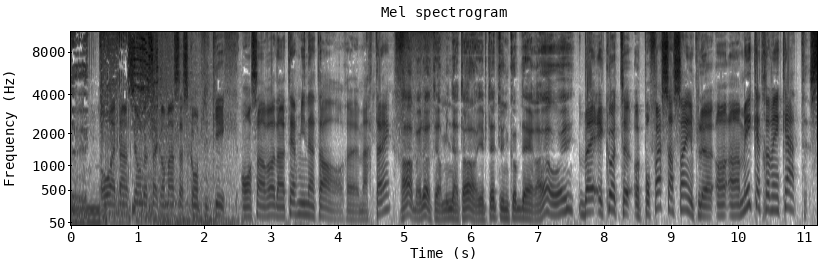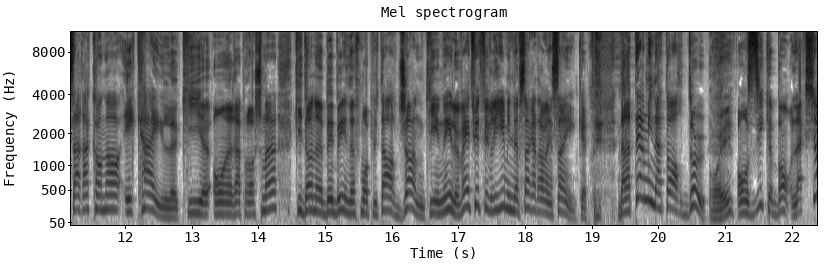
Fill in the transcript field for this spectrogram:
2. Oh, attention, là, ça commence à se compliquer. On s'en va dans Terminator, euh, Martin. Ah, ben là, Terminator. Il y a peut-être une coupe d'erreurs, oui. Ben écoute, euh, pour faire ça simple, en, en mai 84, Sarah Connor et Kyle qui euh, ont un rapprochement qui donne un bébé neuf mois plus tard, John, qui est né le 28 février 1985. Dans Terminator 2, Oui. on se dit que bon, l'action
